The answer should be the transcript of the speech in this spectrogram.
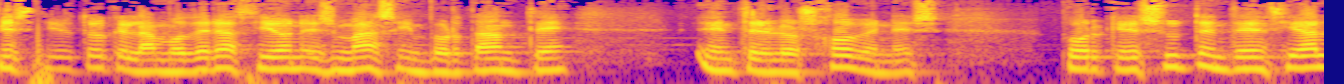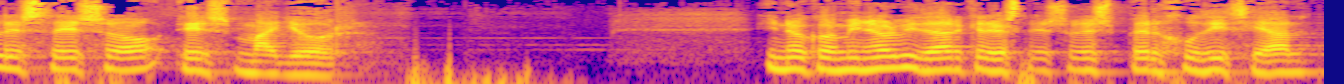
es cierto que la moderación es más importante entre los jóvenes, porque su tendencia al exceso es mayor. Y no conviene olvidar que el exceso es perjudicial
